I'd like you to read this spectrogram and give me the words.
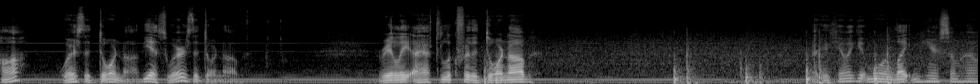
Huh? Where's the doorknob? Yes, where's the doorknob? Really? I have to look for the doorknob? Okay, can we get more light in here somehow?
